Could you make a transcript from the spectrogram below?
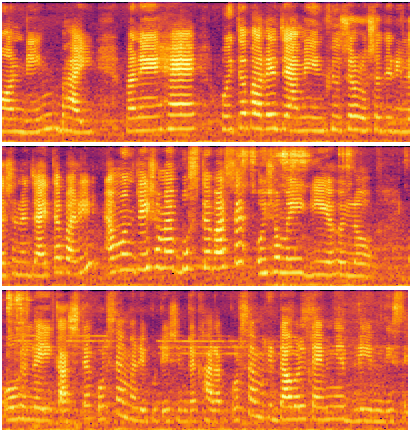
বন্ডিং ভাই মানে হ্যাঁ হইতে পারে যে আমি ইন ফিউচার ওর সাথে রিলেশনে যাইতে পারি। এমন যেই সময় বুঝতে পারছে, ওই সময়ই গিয়ে হইল ও হলো এই কাজটা করছে, আমার রেপুটেশনটা খারাপ করছে, আমাকে ডাবল টাইমিং এর ব্লেম দিছে।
